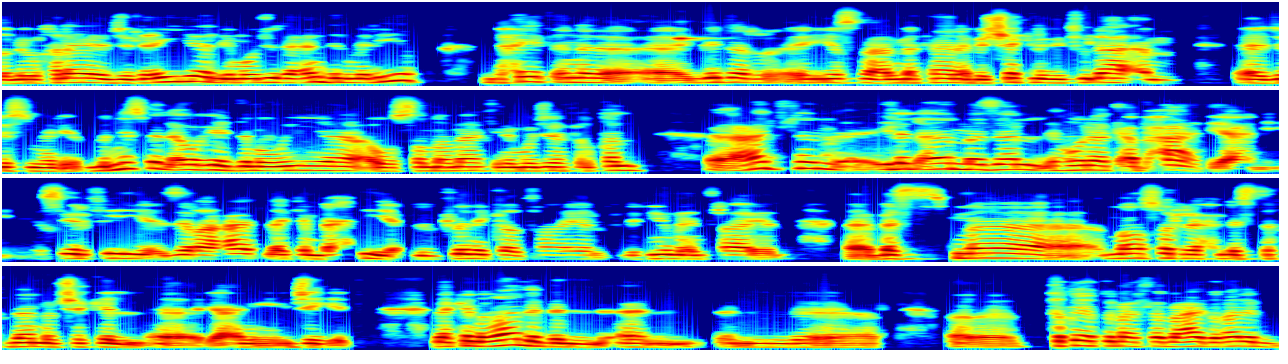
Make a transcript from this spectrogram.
اللي هو الخلايا الجذعية اللي موجودة عند المريض بحيث إنه آه، قدر يصنع المثانه بالشكل اللي تلائم جسم المريض. بالنسبة للاوعيه الدموية أو الصمامات اللي موجودة في القلب عادة إلى الآن ما زال هناك أبحاث يعني يصير في زراعات لكن بحثية في ال clinical trial في ال human trial بس ما ما صرح لاستخدامه بشكل يعني جيد. لكن غالب ال ال تقنية طباعه الابعاد غالب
